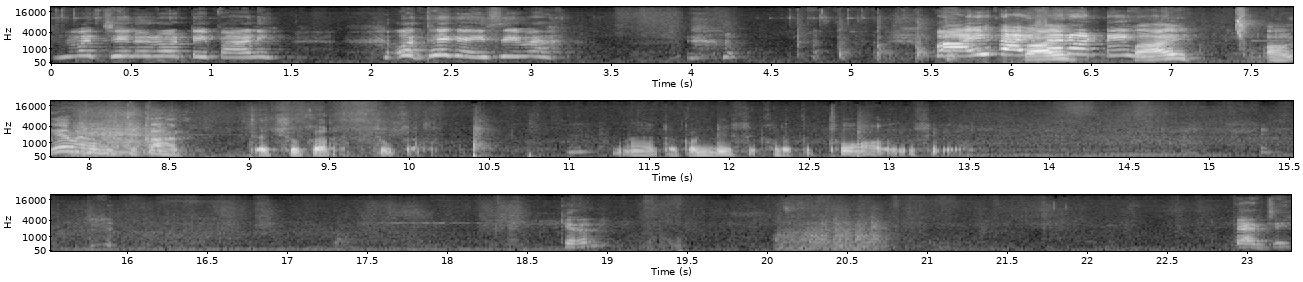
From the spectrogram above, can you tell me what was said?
ਮੱਛੀ ਨੂੰ ਰੋਟੀ ਪਾਣੀ। ਉੱਥੇ ਗਈ ਸੀ ਮੈਂ। ਪਾਈ ਤਾਈ ਪਾਈ ਨੇ ਰੋਟੀ। ਪਾਈ ਆ ਗਿਆ ਮੇਰਾ ਪੁੱਤ ਘਰ। ਤੇ ਸ਼ੁਕਰ ਹੈ, ਸ਼ੁਕਰ। ਹੈ। ਮੈਂ ਤਾਂ ਕੱਢੀ ਸੀ ਖਰੇ ਕਿੱਥੋਂ ਆ ਗਈ ਸੀ? ਕਿਰਨ? ਭੈਣ ਜੀ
